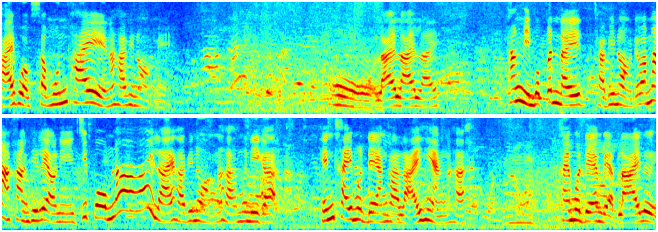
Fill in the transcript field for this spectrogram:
ขายพวกสมุนไพรนะคะ พี่น้องนี่โอ้หลายหลายหลายทั้งนี้บ่เป็นไดค่ะพี่น้องแต่ว่ามาครั้งที่แล้วนี่จิโปมหลายหลายค่ะพี่น้องนะคะ มื้อนี้ก็เห็นไข่หมดแดงค่ะ หลายแห่งนะคะ ไข่หมดแดงแบบหลายเลย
